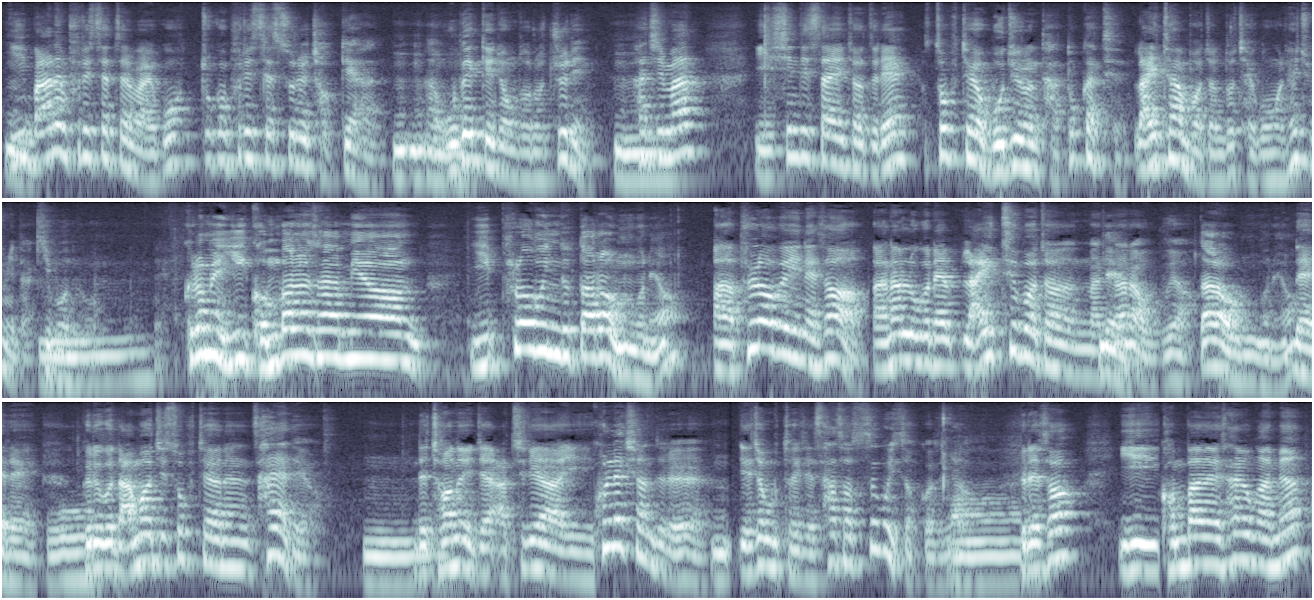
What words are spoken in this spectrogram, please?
이 음. 많은 preset들 말고 조금 preset 수를 적게 한, 음, 음, 한 음. 500개 정도로 줄인 음. 하지만 이 신디사이저들의 소프트웨어 모듈은 다 똑같은 lite한 버전도 제공을 해줍니다 기본으로 음. 네. 그러면 이 건반을 사면 이 plug-in도 따라오는 거네요? 아 plug-in에서 Analog Lab Lite 버전만 네. 따라오고요 따라오는 거네요? 네네 오. 그리고 나머지 소프트웨어는 사야 돼요 음. 근데 저는 이제 아트리아 이 콜렉션들을 음. 예전부터 이제 사서 쓰고 있었거든요. 어. 그래서 이 건반을 사용하면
